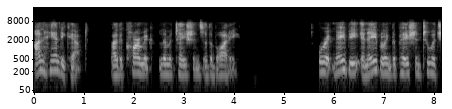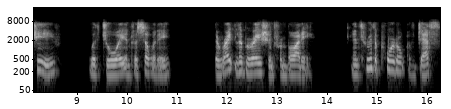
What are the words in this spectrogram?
unhandicapped by the karmic limitations of the body. Or it may be enabling the patient to achieve, with joy and facility, the right liberation from body, and through the portal of death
